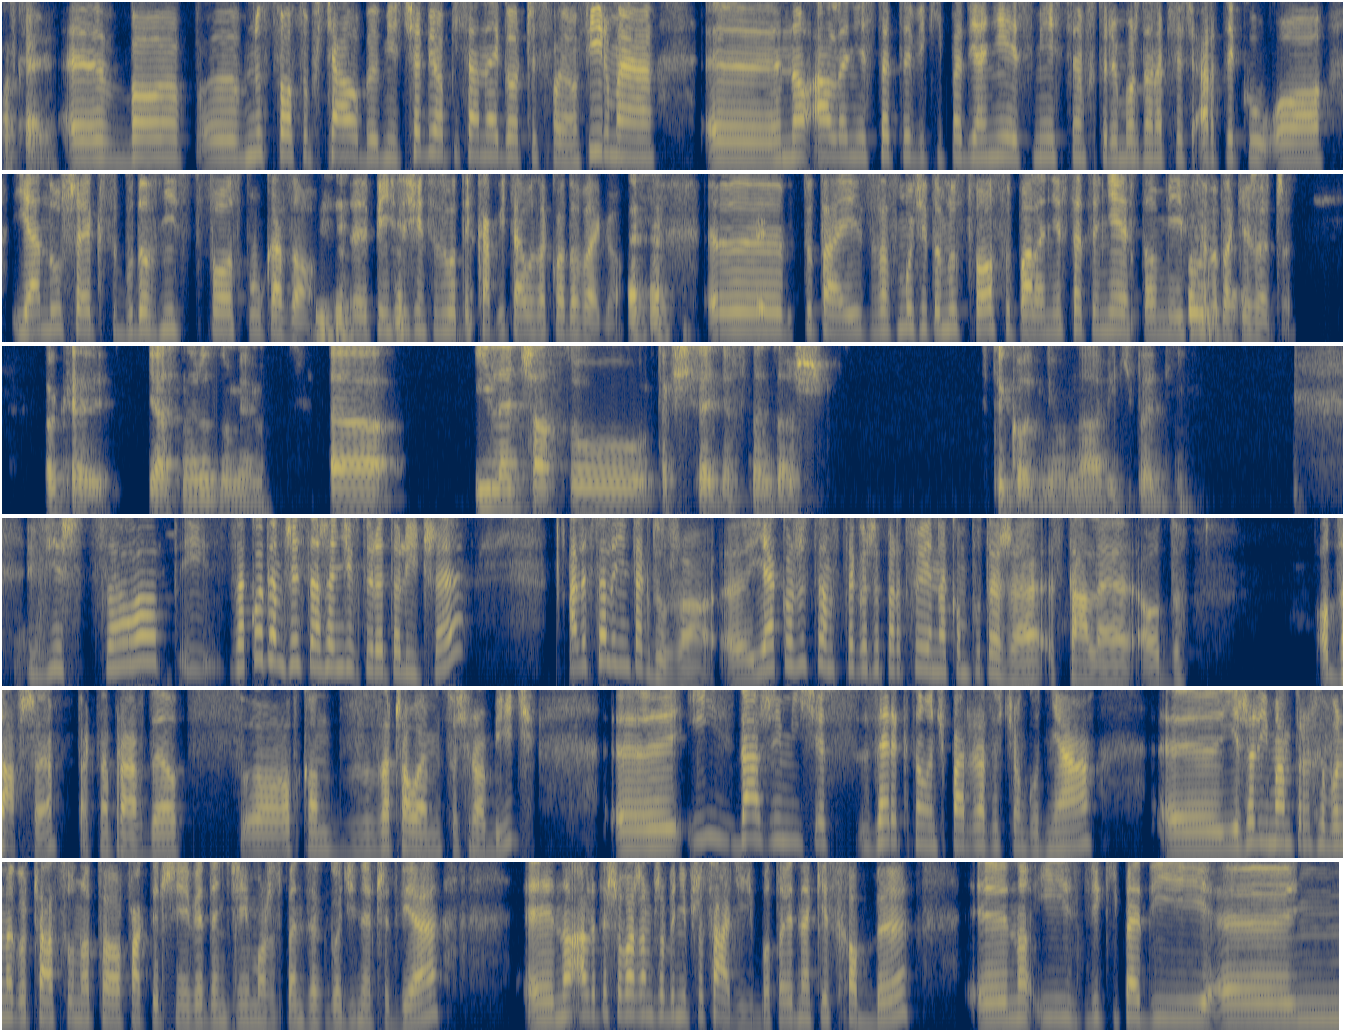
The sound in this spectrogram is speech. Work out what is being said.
Okay. Bo y, mnóstwo osób chciałoby mieć siebie opisanego, czy swoją firmę, y, no ale niestety Wikipedia nie jest miejscem, w którym można napisać artykuł o Januszek z budownictwo spółka ZO. 5000 zł kapitału zakładowego. Tutaj zasmuci to mnóstwo osób, ale niestety nie jest to miejsce na takie rzeczy. Okej, okay, jasne, rozumiem. E, ile czasu tak średnio spędzasz w tygodniu na Wikipedii? Wiesz co? Zakładam, że jest narzędzie, które to liczy, ale wcale nie tak dużo. Ja korzystam z tego, że pracuję na komputerze stale od, od zawsze, tak naprawdę, od, odkąd zacząłem coś robić. E, I zdarzy mi się zerknąć parę razy w ciągu dnia Y, jeżeli mam trochę wolnego czasu, no to faktycznie w jeden dzień może spędzę godzinę czy dwie. Y, no ale też uważam, żeby nie przesadzić, bo to jednak jest hobby. Y, no i z Wikipedii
